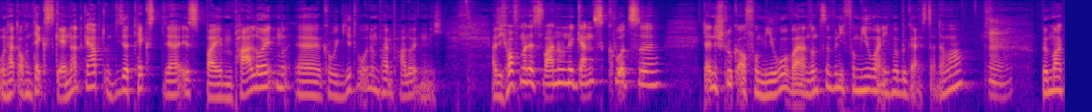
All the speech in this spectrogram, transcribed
und hat auch einen Text geändert gehabt. Und dieser Text, der ist bei ein paar Leuten äh, korrigiert worden und bei ein paar Leuten nicht. Also ich hoffe mal, das war nur eine ganz kurze kleine Schluck auf von Miro, weil ansonsten bin ich von Miro eigentlich mal begeistert. Aber mhm. bin mal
